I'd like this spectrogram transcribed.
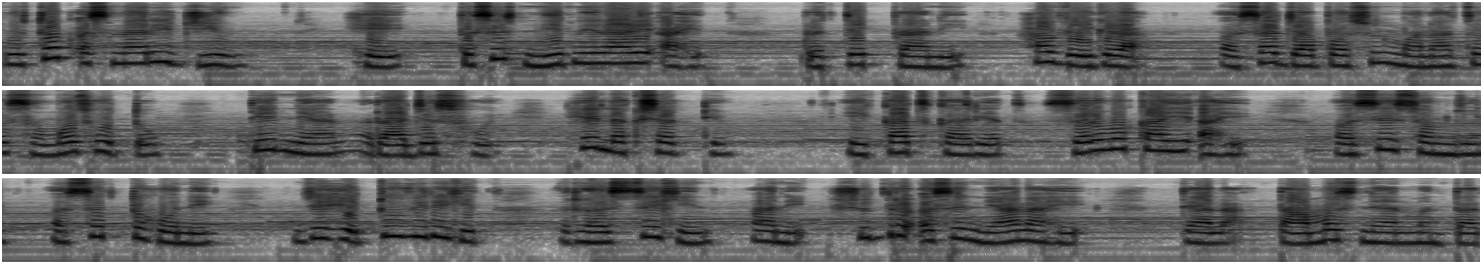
पृथक असणारे जीव हे तसेच निरनिराळे आहेत. प्रत्येक प्राणी हा वेगळा असा ज्यापासून मनाचा समज होतो ते ज्ञान राजस होय हे लक्षात ठेव. एकाच कार्यात सर्व काही आहे असे समजून असक्त होणे जे हेतुविरहित रहस्यहीन आणि क्षुद्र असे ज्ञान आहे त्याला तामस ज्ञान म्हणतात.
